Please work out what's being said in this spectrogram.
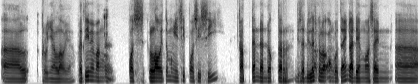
uh, krunya Lau ya. Berarti memang Hmm. pos Lau itu mengisi posisi kapten dan dokter. Bisa dilihat kalau anggotanya nggak ada yang nguasain uh,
